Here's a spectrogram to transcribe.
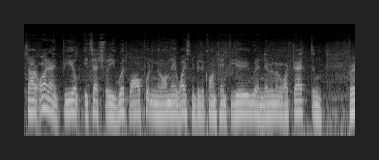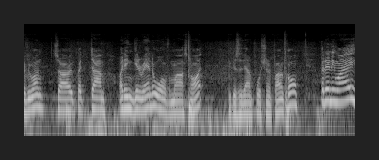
So I don't feel it's actually worthwhile putting it on there, wasting a bit of content for you and everything like that, and for everyone. So, but um, I didn't get around to all of them last night because of the unfortunate phone call. But anyway,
